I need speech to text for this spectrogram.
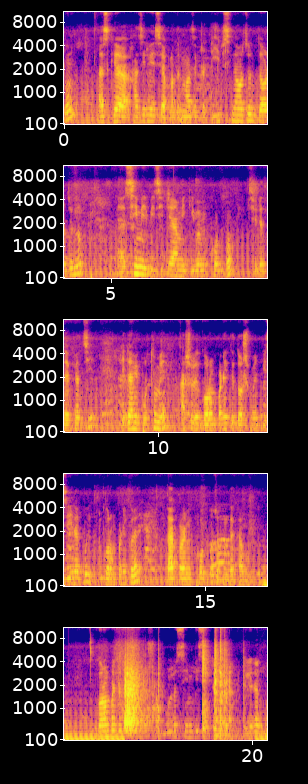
আলাইকুম আজকে হাজির হয়েছে আপনাদের মাঝে একটা টিপস নেওয়ার জন্য দেওয়ার জন্য। সিমের বিচিটা আমি কীভাবে খুঁটবো সেটা দেখাচ্ছি। এটা আমি প্রথমে আসলে গরম পানিতে দশ মিনিট ভিজিয়ে রাখব, একটু গরম পানি করে তারপর আমি খুঁটবো যখন দেখাবো। গরম পানিতে সবগুলো সিম বিচিটা ঢেলে রাখব।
